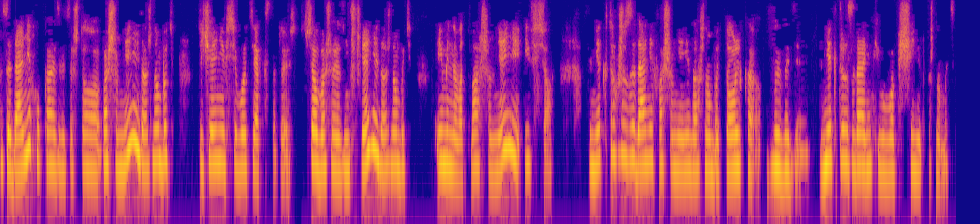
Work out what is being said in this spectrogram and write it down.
заданиях указывается, что ваше мнение должно быть в течение всего текста. То есть все ваше размышление должно быть именно вот ваше мнение и все. В некоторых же заданиях ваше мнение должно быть только в выводе. В некоторых заданиях его вообще не должно быть.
